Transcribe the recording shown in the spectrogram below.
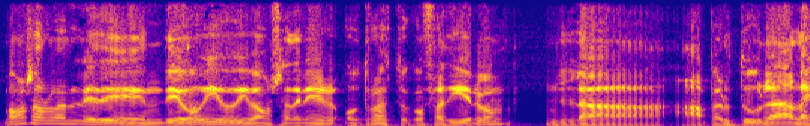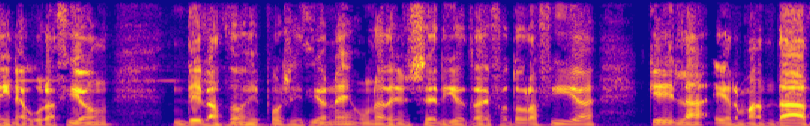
Vamos a hablarle de, hoy. Hoy vamos a tener otro acto cofradiero, la apertura, la inauguración de las dos exposiciones, una de en y otra de fotografía, que la Hermandad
